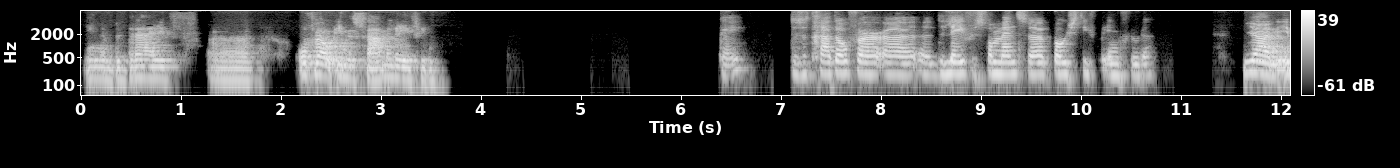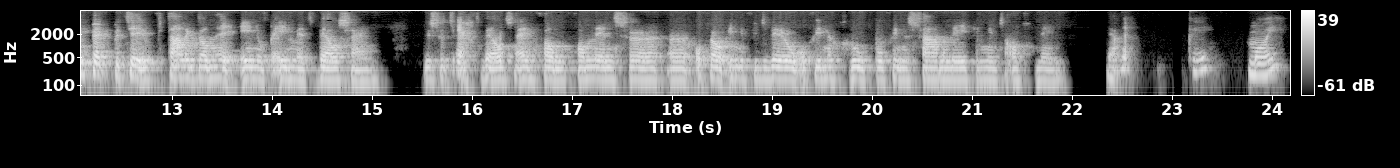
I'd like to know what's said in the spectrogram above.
in een bedrijf, uh, ofwel in de samenleving. Oké, dus het gaat over uh, de levens van mensen positief beïnvloeden. Ja, en impact vertaal ik dan één op één met welzijn. Dus het echt welzijn van, van mensen, uh, ofwel individueel of in een groep of in de samenleving in het algemeen. Ja. ja. Oké, mooi.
